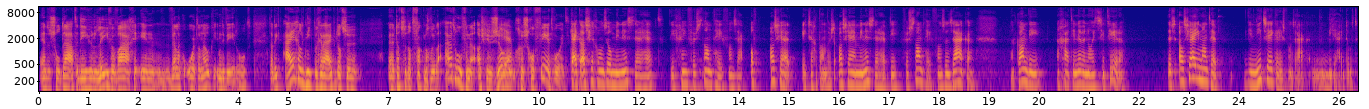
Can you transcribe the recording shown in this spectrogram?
En de soldaten die hun leven wagen in welke oord dan ook in de wereld. Dat ik eigenlijk niet begrijp dat ze uh, dat ze dat vak nog willen uitoefenen als je zo geschoffeerd wordt. Kijk, als je gewoon zo'n minister hebt die geen verstand heeft van zaken. Of als jij, ik zeg het anders, als jij een minister hebt die verstand heeft van zijn zaken, dan, kan die, dan gaat hij never nooit citeren. Dus als jij iemand hebt die niet zeker is van zaken die hij doet,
